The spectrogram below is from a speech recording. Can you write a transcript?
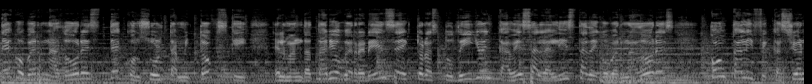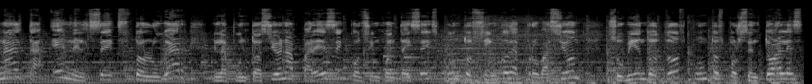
de gobernadores de Consulta Mitofsky. El mandatario guerrerense Héctor Astudillo encabeza la lista de gobernadores con calificación alta en el sexto lugar. En la puntuación aparecen con 56.5 de aprobación, subiendo dos puntos porcentuales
